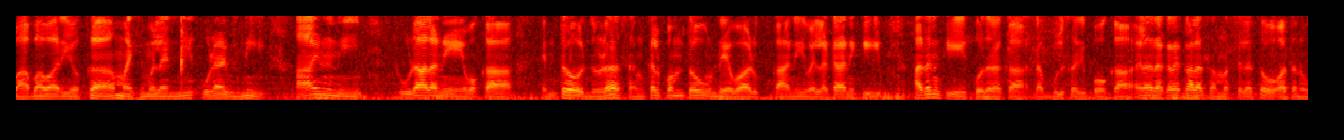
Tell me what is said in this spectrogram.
బాబా వారి యొక్క మహిమలన్నీ కూడా విని ఆయనని చూడాలనే ఒక ఎంతో దృఢ సంకల్పంతో ఉండేవాడు. కానీ వెళ్ళటానికి అతనికి కుదరక డబ్బులు సరిపోక ఇలా రకరకాల సమస్యలతో అతను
